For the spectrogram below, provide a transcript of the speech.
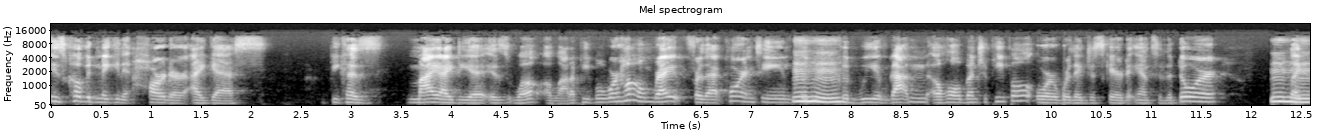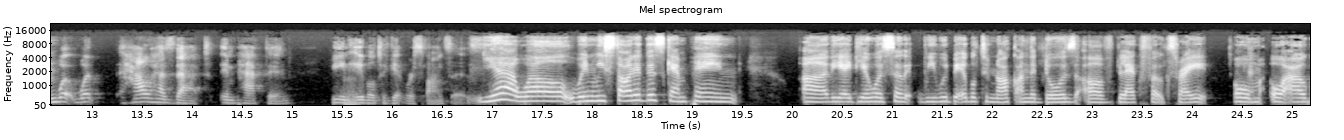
is COVID making it harder? I guess because my idea is, well, a lot of people were home, right, for that quarantine. Could, Mhm. could we have gotten a whole bunch of people, or were they just scared to answer the door? Mhm. Like, what, what, how has that impacted being able to get responses? Yeah, well, when we started this campaign, uh, the idea was so that we would be able to knock on the doors of Black folks, right? Or, or our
